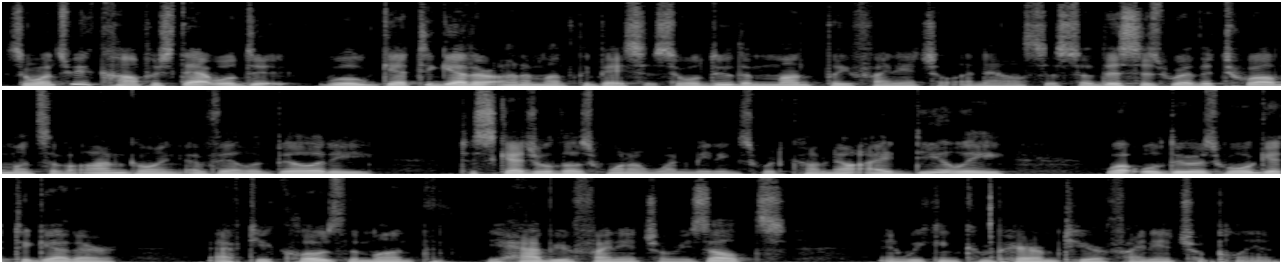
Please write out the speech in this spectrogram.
So once we accomplish that, we'll do we'll get together on a monthly basis. So we'll do the monthly financial analysis. So this is where the 12 months of ongoing availability to schedule those one-on-one meetings would come. Now, ideally, what we'll do is we'll get together after you close the month, you have your financial results, and we can compare them to your financial plan.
